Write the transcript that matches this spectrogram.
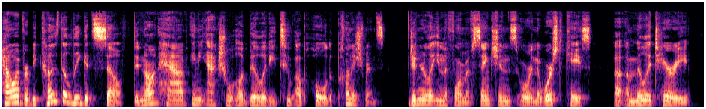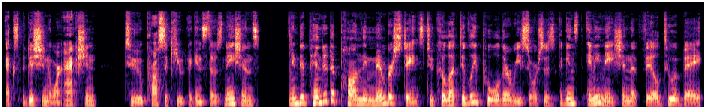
However, because the League itself did not have any actual ability to uphold punishments, generally in the form of sanctions or, in the worst case, a military expedition or action to prosecute against those nations, and depended upon the member states to collectively pool their resources against any nation that failed to obey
